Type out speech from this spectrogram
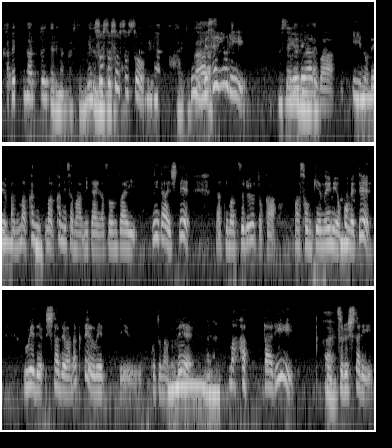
壁に貼っといたりなんかしても、目のそうそうそうそうそう。目線より上であればいいので、あのまあ神まあ、神様みたいな存在に対して、手祭るとか、まあ、尊敬の意味を込めて、上で、下ではなくて上っていうことなので、まあ、貼ったり、はい、吊るしたり、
